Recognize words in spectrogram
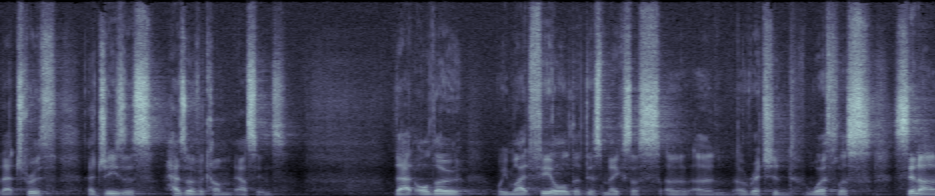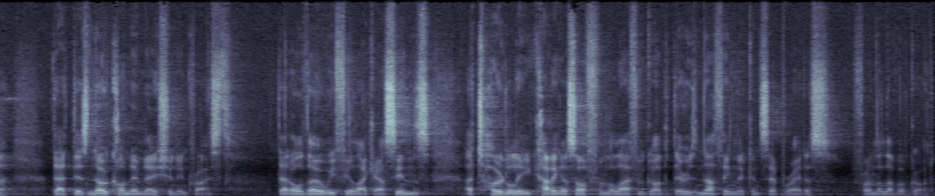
that truth that Jesus has overcome our sins. That although we might feel that this makes us a, a, a wretched, worthless sinner, that there's no condemnation in Christ. That although we feel like our sins are totally cutting us off from the life of God, that there is nothing that can separate us from the love of God.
